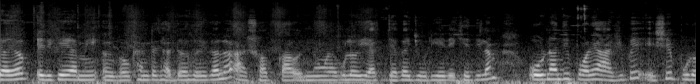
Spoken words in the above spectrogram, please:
যাই হোক, এদিকে আমি উঠানটা ঝাড় দেওয়া হয়ে গেল, আর সব নোংরাগুলো ওই এক জায়গায় জড়িয়ে রেখে দিলাম। ওড়না দিয়ে পরে আসবে, এসে পুরো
